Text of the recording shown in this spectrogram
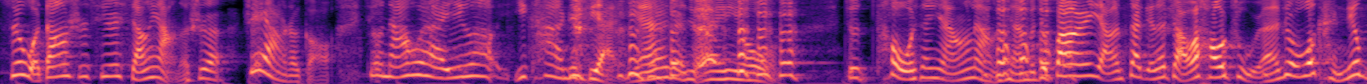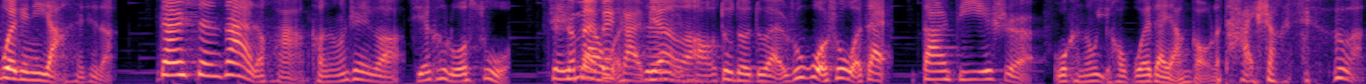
所以我当时其实想养的是这样的狗，就拿回来一个，一看这点点，感觉哎呦，就凑合先养两天吧，就帮人养，再给它找个好主人，就是我肯定不会给你养下去的。但是现在的话，可能这个杰克罗素，这个审美被我改变了，对对对。如果说我在，当然第一是我可能以后不会再养狗了，太伤心了。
